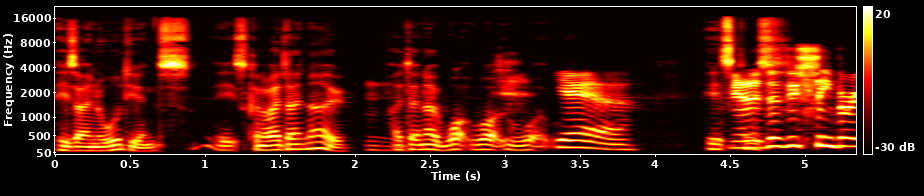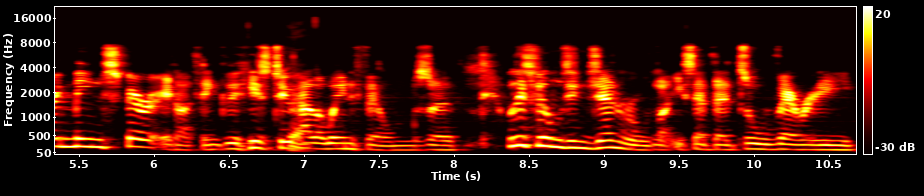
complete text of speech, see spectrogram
his own audience. It's kind of I don't know. Mm. I don't know what what what. Yeah. It's yeah, they just seem very mean spirited. I think his two yeah. Halloween films, uh, well, his films in general, like you said, it's all very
